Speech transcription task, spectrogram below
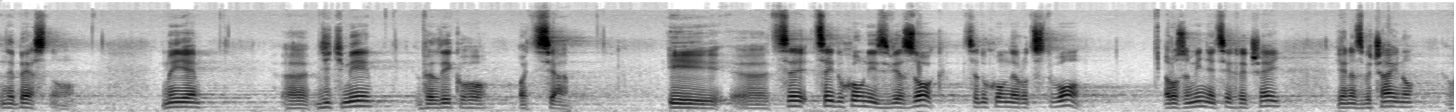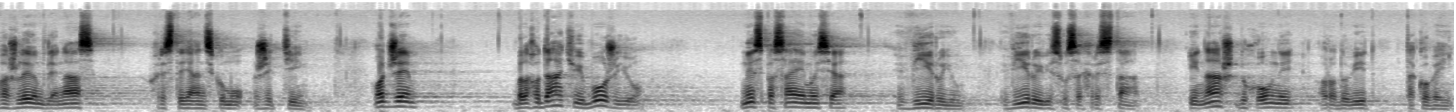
Небесного. Ми є е, дітьми Великого Отця. І е, цей духовний зв'язок, це духовне родство, розуміння цих речей є надзвичайно важливим для нас в християнському житті. Отже, благодаттю Божою ми спасаємося вірою, вірою в Ісуса Христа. І наш духовний родовід таковий.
